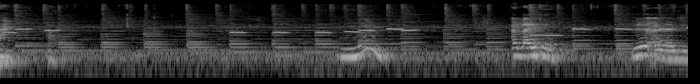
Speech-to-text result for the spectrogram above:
อะอะอืมอะไรเถอะเรียกอะไรดิ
